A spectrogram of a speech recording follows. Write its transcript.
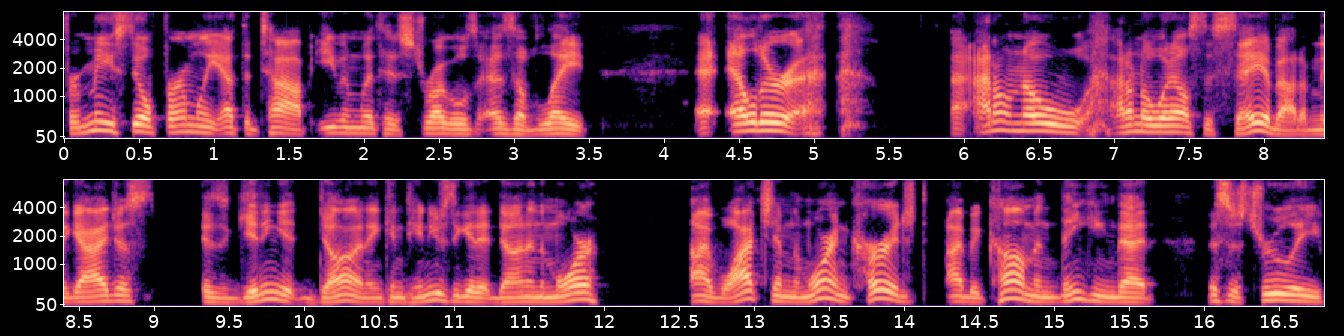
for me, still firmly at the top, even with his struggles as of late. Elder, I don't know. I don't know what else to say about him. The guy just is getting it done and continues to get it done. And the more I watch him, the more encouraged I become and thinking that this is truly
